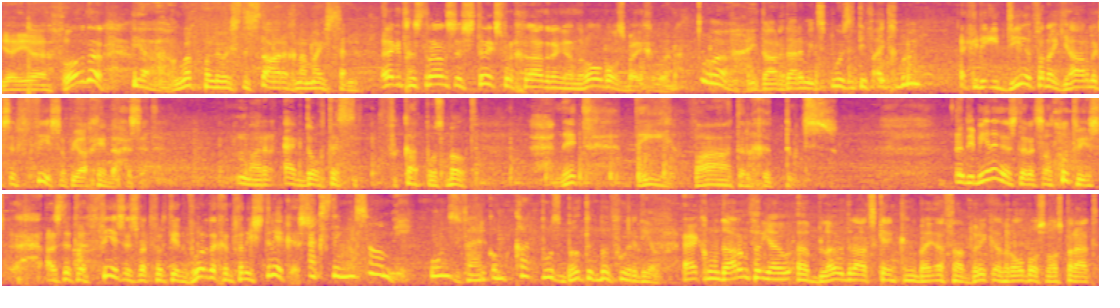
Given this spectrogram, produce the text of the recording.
Jy uh, vorder. Ja, hopeloos te stadig na my sin. Ek het gisteraan se streeksvergadering in Rolbos bygewoon. O, het daar darm iets positief uitgebroei? Ek het die idee van 'n jaarlikse fees op die agenda gesit. Maar ek dog dit is vir Katbos Bult. Net die water getoets. Die mening is dat dit sal goed wees as dit 'n fees is wat verteenwoordigend van die streek is. Ek stem nie saam nie. Ons werk om Katbos Bult te bevoordeel. Ek kom daarom vir jou 'n blou draad skenking by 'n fabriek in Rolbos lospraat.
